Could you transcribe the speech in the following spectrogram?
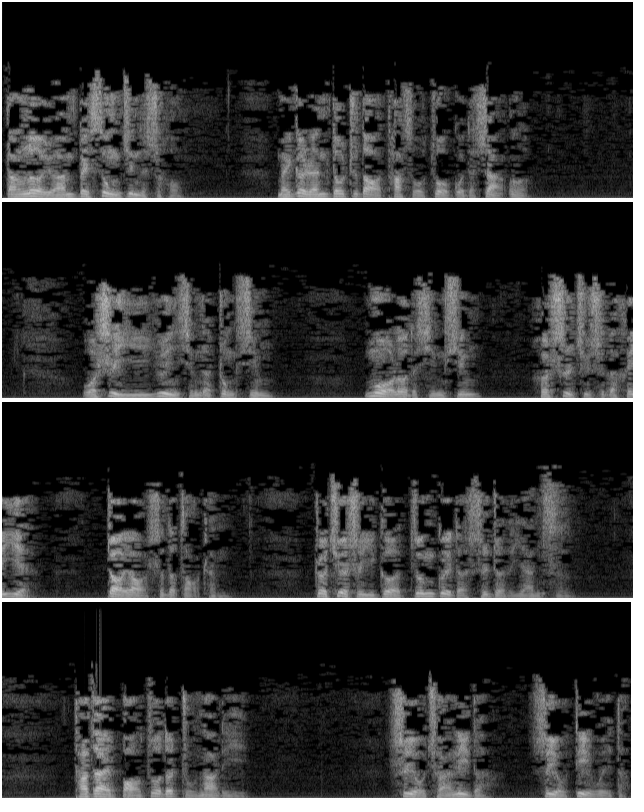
当乐园被送进的时候，每个人都知道他所做过的善恶。我是以运行的众星、没落的行星和逝去时的黑夜、照耀时的早晨，这却是一个尊贵的使者的言辞。他在宝座的主那里。是有权利的，是有地位的，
